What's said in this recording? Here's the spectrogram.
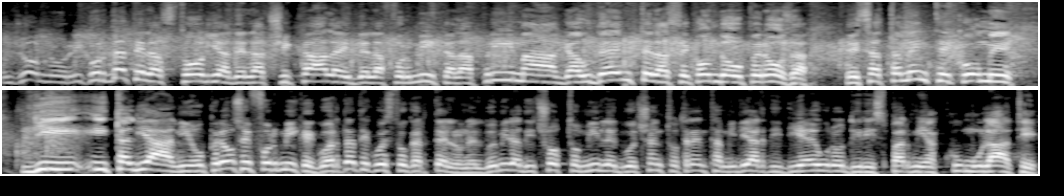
Buongiorno, ricordate la storia della cicala e della formica, la prima gaudente, la seconda operosa, esattamente come gli italiani, operose e formiche, guardate questo cartello, nel 2018 1230 miliardi di euro di risparmi accumulati,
